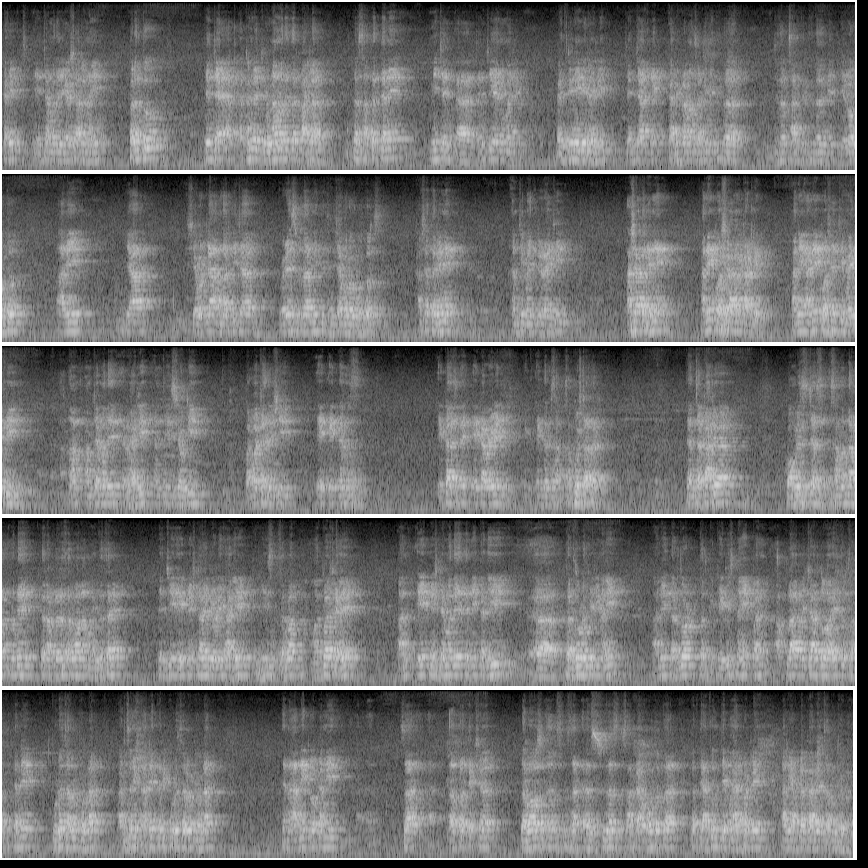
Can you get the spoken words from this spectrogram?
काही याच्यामध्ये यश आलं नाही. परंतु त्यांच्या अखंड जीवनामध्ये जर पाहिलं तर सातत्याने मी त्यां- त्यांची आणि माझी मैत्रिणी मी राहिली. त्यांच्या अनेक कार्यक्रमांसाठी मी तिथं जिथं सांगते तिथं गेलो होतो. आणि या शेवटच्या आमदारकीच्या वेळेससुद्धा मी ते त्यांच्याबरोबर होतोच. अशा तऱ्हेने आमची मैत्री राहायची. अशा तऱ्हेने अनेक वर्ष आम्ही काढले आणि अनेक वर्षाची मैत्री आम आमच्यामध्ये राहिली आणि ती शेवटी परवाच्या दिवशी एक एकदम एकाच एका वेळी एक- एकदम संपुष्टात आली. त्यांचं कार्य काँग्रेसच्या संबंधामध्ये तर आपल्याला सर्वांना माहीतच आहे. त्यांची एकनिष्ठा जेवढी आहे. ही सर्वात महत्त्वाची आहे. आणि एकनिष्ठेमध्ये त्यांनी कधी तडजोड केली नाही आणि तडजोड तर केलीच नाही पण आपला विचार जो आहे तो सातत्याने पुढं चालू ठेवला. अडचणीत आले तरी पुढे चालू ठेवला. त्यांना अनेक लोकांनी चा अप्रत्यक्ष दबाव सुद्धा सुद्धा साकार होत होता पण त्यातून ते बाहेर पडले आणि आपलं कार्य चालू ठेवलं.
